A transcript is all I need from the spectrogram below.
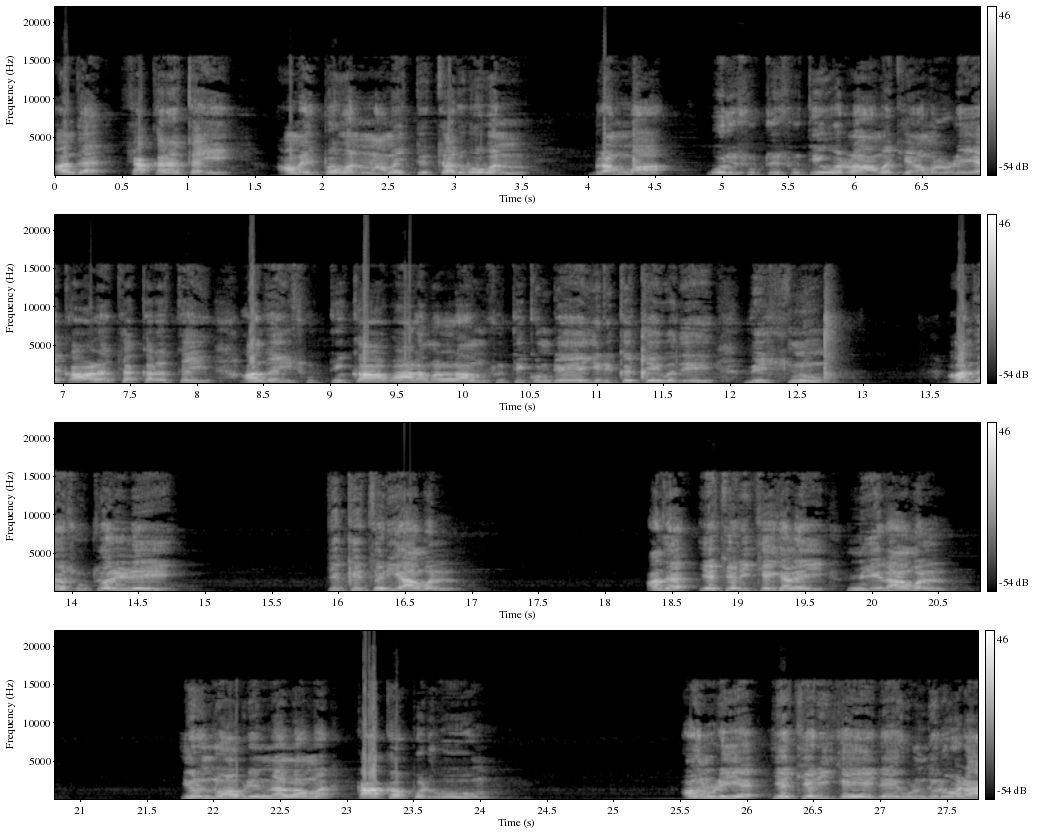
அந்த சக்கரத்தை அமைப்பவன் அமைத்து தருபவன் பிரம்மா. ஒரு சுற்றி சுற்றி ஒரு அமைச்சு நம்மளுடைய காலச்சக்கரத்தை அதை சுற்றி கா வாழமெல்லாம் சுற்றி கொண்டே இருக்கச் செய்வது விஷ்ணு. அந்த சுற்றலிலே திக்கு தெரியாமல் அந்த எச்சரிக்கைகளை மீறாமல் இருந்தோம் அப்படின்னா நாம் காக்கப்படுவோம். அவனுடைய எச்சரிக்கையை டே உளுந்துருவடா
